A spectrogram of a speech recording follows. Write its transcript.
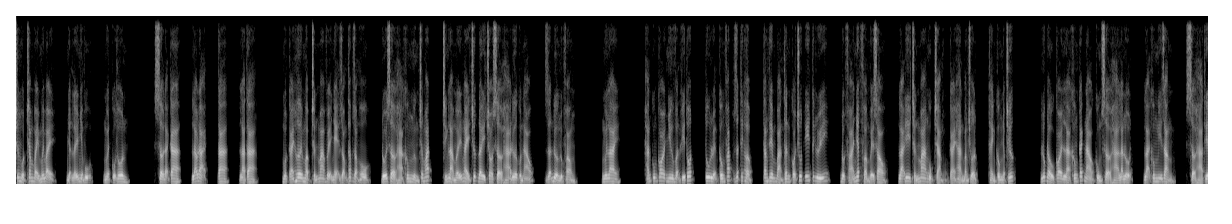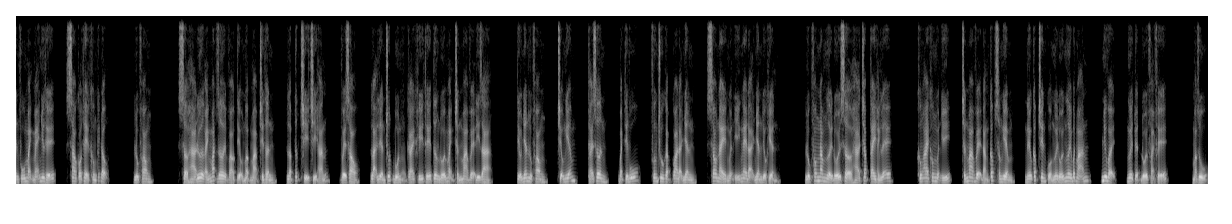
chương một trăm bảy mươi bảy, nhận lấy nhiệm vụ nguyện cổ thôn. Sở đại ca, lão đại, ta, là ta. Một cái hơi mập chấn ma vệ nhẹ giọng thấp giọng hô, đối sở hà không ngừng trước mắt, chính là mấy ngày trước đây cho sở hà đưa quần áo, dẫn đường lục phong. Nguyên lai、like. hắn cũng coi như vận khí tốt, tu luyện công pháp rất thích hợp, tăng thêm bản thân có chút ít tích lũy, đột phá nhất phẩm về sau, lại đi chấn ma ngục chạm cái hàn băng chuột, thành công nhập trước. Lúc đầu coi là không cách nào cùng sở hà la lộn, lại không nghĩ rằng sở hà thiên phú mạnh mẽ như thế, sao có thể không kích động. Lục phong sở hà đưa ánh mắt rơi vào tiểu mập mạp trên thân, lập tức chỉ chỉ hắn, về sau, lại liền chút bốn cái khí thế tương đối mạnh chấn ma vệ đi ra. Tiểu nhân lục phong, triệu nghiễm, thái sơn, bạch thiên vũ, phương chu gặp qua đại nhân, sau này nguyện ý nghe đại nhân điều khiển. Lục phong năm người đối sở hà chắp tay hành lễ. Không ai không nguyện ý, chấn ma vệ đẳng cấp sâm nghiêm, nếu cấp trên của ngươi đối ngươi bất mãn, như vậy, ngươi tuyệt đối phải phế. Mặc dù,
